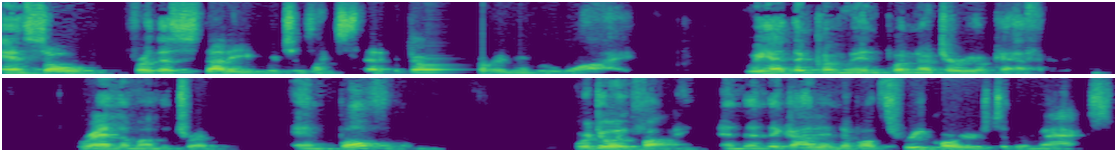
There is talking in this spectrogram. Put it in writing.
And so for this study, which is like I said, I don't remember why, we had them come in, put an arterial catheter in, ran them on the treadmill. And both of them were doing fine. And then they got into about three quarters to their max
